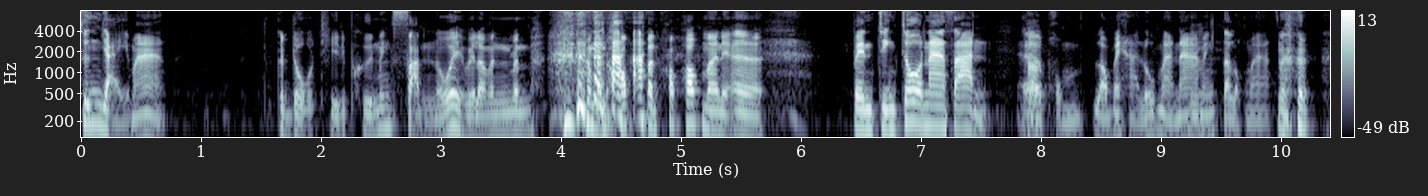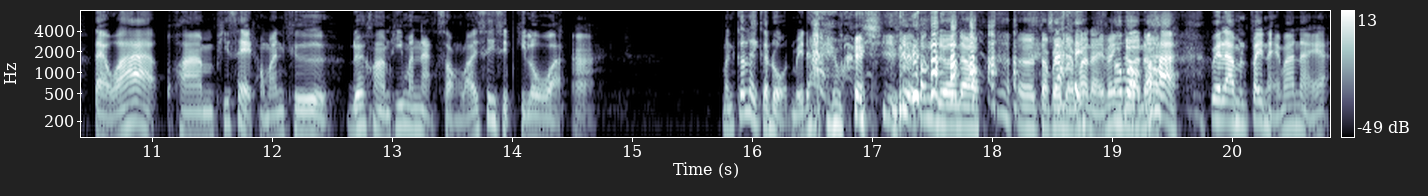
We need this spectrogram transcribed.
ซึ่งใหญ่มาก กระโดดทีที่พื้นแม่งสั่นนะเว้ยเวลามันมันมันฮอปมันฮอปฮอปมาเนี่ยเออเป็นจิงโจ้หน้าสั้นเอครัอบผมลองไปหารูปมาหน้าอืมแม่งตลกมาก แต่ว่าความพิเศษของมันคือ ด้วยความที่มันหนัก 240กิโลอะอ่ามันก็เลยกระโดดไม่ได้เว้ยเชี่ยต้องเดินเอาเออจะไปไหนมาไหนแม่งเขาบเดิอกนเอาว่าเวลามันไปไหนมาไหนอะ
